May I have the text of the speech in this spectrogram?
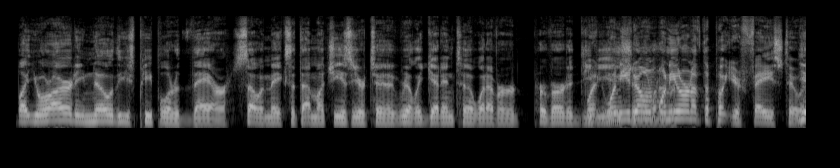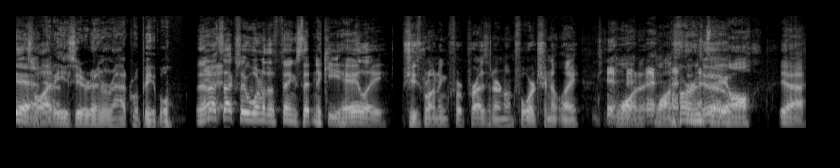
but you already know these people are there, so it makes it that much easier to really get into whatever perverted When, deviation. when you don't when you don't have to put your face to it, it's a Yeah. lot easier to interact with people. And that's actually one of the things that Nikki Haley, she's running for president, unfortunately, want, wants to do. they all? Yeah.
